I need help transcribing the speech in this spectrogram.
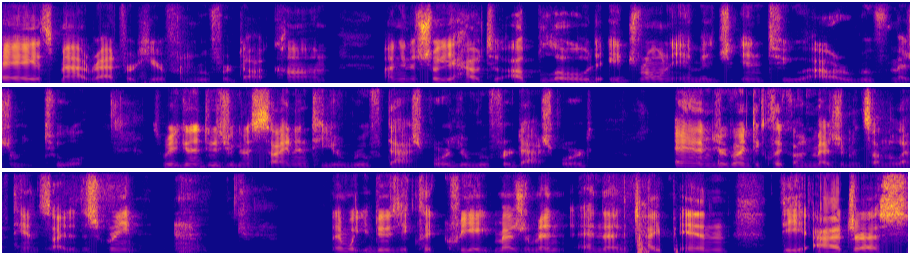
Hey, it's Matt Radford here from roofr.com. I'm going to show you how to upload a drone image into our roof measurement tool. So what you're going to do is you're going to sign into your roof dashboard, your roofer dashboard, and you're going to click on measurements on the left-hand side of the screen. then what you do is you click create measurement and then type in the address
